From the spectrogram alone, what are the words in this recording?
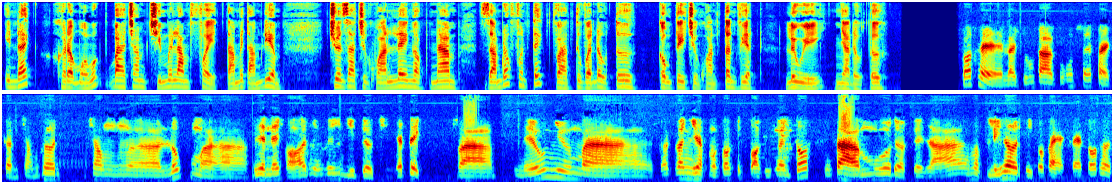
Index khởi động ở mức 395,88 điểm. Chuyên gia chứng khoán Lê Ngọc Nam, giám đốc phân tích và tư vấn đầu tư, công ty chứng khoán Tân Việt, lưu ý nhà đầu tư có thể là chúng ta cũng sẽ phải cẩn trọng hơn trong ờ, lúc mà vn có những cái nhịp điều chỉnh nhất định và nếu như mà các doanh nghiệp mà có kết quả kinh doanh tốt chúng ta mua được cái giá hợp lý hơn thì có vẻ sẽ tốt hơn.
